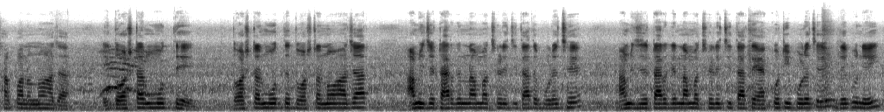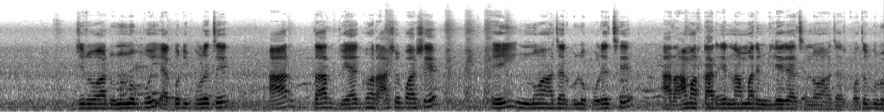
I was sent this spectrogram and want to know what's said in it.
ছাপ্পান্ন ন হাজার এই দশটার মধ্যে দশটার মধ্যে দশটা ন হাজার আমি যে টার্গেট নাম্বার ছেড়েছি তাতে পড়েছে, আমি যে টার্গেট নাম্বার ছেড়েছি তাতে এক কোটি পড়েছে, দেখুন এই জিরো আট উননব্বই এক কোটি পড়েছে, আর তার দু এক ঘর আশেপাশে এই ন হাজারগুলো পড়েছে। আর আমার টার্গেট নাম্বারে মিলে গেছে ন হাজার কতগুলো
